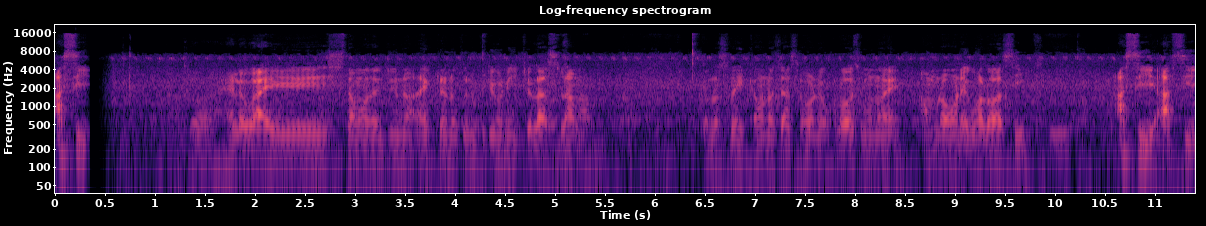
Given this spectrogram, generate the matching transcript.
আসি। তো হ্যালো গাইস তোমাদের জন্য আরেকটা নতুন ভিডিও নিয়ে চলে আসলাম। তোমরা সবাই কেমন আছো? আশা অনেক ভালো আছো মনে হয়। আমরা অনেক ভালো আছি। আসি আসি।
